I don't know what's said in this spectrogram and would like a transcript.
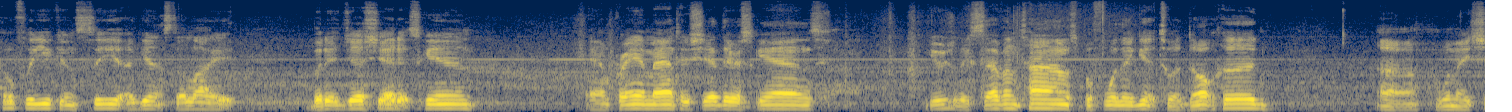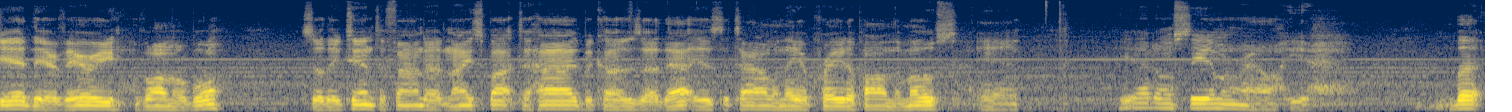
hopefully you can see against the light, but it just shed its skin. And praying mantis shed their skins usually seven times before they get to adulthood. Uh, when they shed, they're very vulnerable. So they tend to find a nice spot to hide because uh, that is the time when they are preyed upon the most. And yeah, I don't see them around here. But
